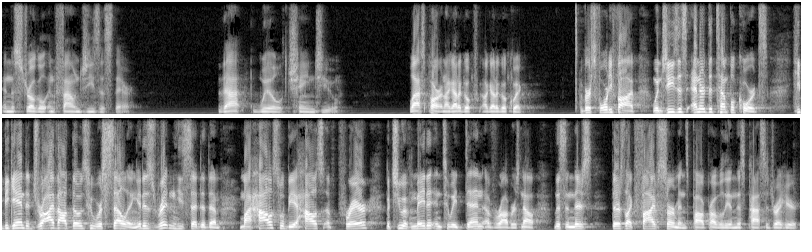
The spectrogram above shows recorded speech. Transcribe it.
and the struggle and found Jesus there? That will change you. Last part, and I gotta go, I gotta go quick. Verse 45 When Jesus entered the temple courts, he began to drive out those who were selling. It is written, he said to them, My house will be a house of prayer, but you have made it into a den of robbers. Now, listen, there's, there's like five sermons probably in this passage right here.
